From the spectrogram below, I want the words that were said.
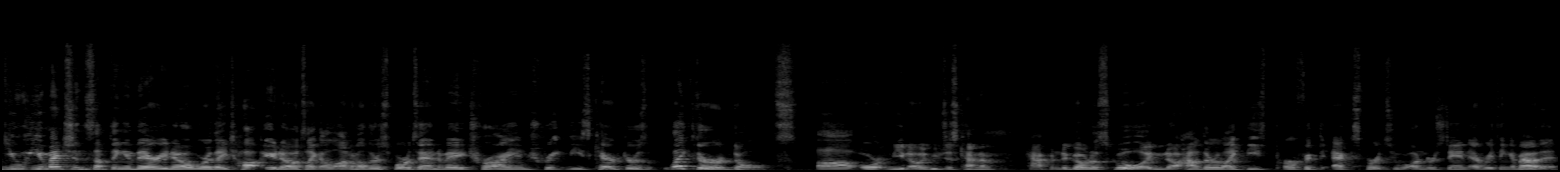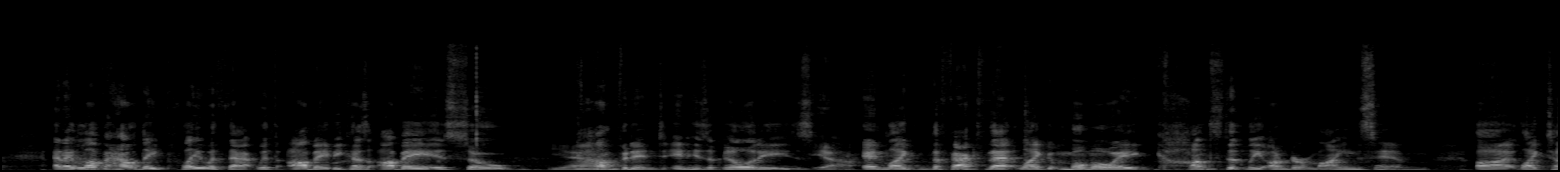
you you mentioned something in there, you know, where they talk, you know, it's like a lot of other sports anime try and treat these characters like they're adults, uh, or you know, who just kind of happen to go to school, and you know how they're like these perfect experts who understand everything about it. And I love how they play with that with Abe because Abe is so Yeah. confident in his abilities. Yeah. And like the fact that like Momoe constantly undermines him, uh, like to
